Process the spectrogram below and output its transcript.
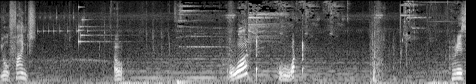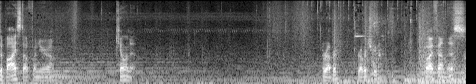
You'll find... s- Oh. What? What? Who needs to buy stuff when you're um, killing it? A rubber? A Rubber tree? Oh, I found this.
